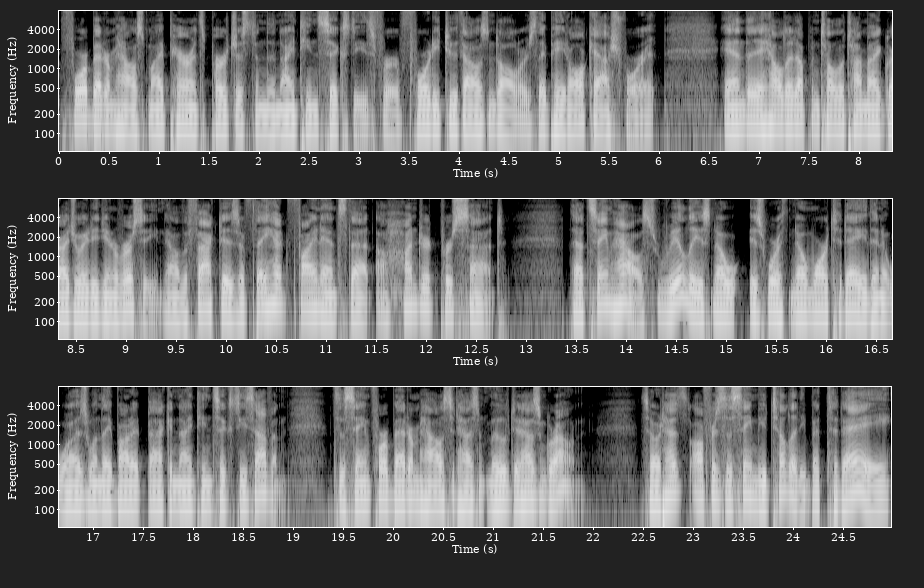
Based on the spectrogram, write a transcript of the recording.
four bedroom house my parents purchased in the 1960s for $42,000, they paid all cash for it. and they held it up until the time I graduated university. Now, the fact is, if they had financed that 100%, that same house really is no is worth no more today than it was when they bought it back in 1967. It's the same four bedroom house. It hasn't moved. It hasn't grown. So it has offers the same utility. But today,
